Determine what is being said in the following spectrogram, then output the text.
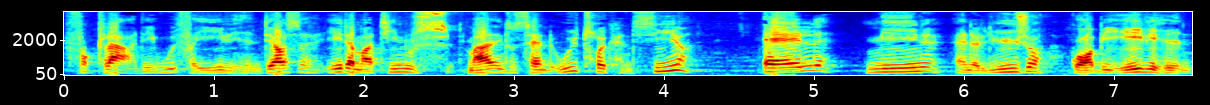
forklare det ud fra evigheden. Det er også et af Martinus meget interessante udtryk, han siger, alle mine analyser går op i evigheden.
